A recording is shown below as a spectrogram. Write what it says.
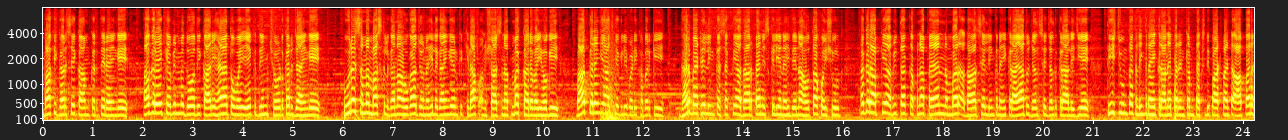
बाकी घर से काम करते रहेंगे। अगर एक कैबिन में दो अधिकारी हैं तो वह एक दिन छोड़कर जाएँगे। पूरे समय मास्क लगाना होगा, जो नहीं लगाएँगे, उनके खिलाफ अनुशासनात्मक कार्रवाई होगी। बात करेंगे आज की अगली बड़ी खबर की। घर बैठे लिंक कर सकते हैं, आधार पैन इसके लिए नहीं देना होता कोई शुल्क। अगर आपके अभी तक अपना पैन नंबर आधार से लिंक नहीं कराया तो जल्द से जल्द करा लीजिए। 30 जून तक लिंक नहीं कराने पर इनकम टैक्स डिपार्टमेंट आप पर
